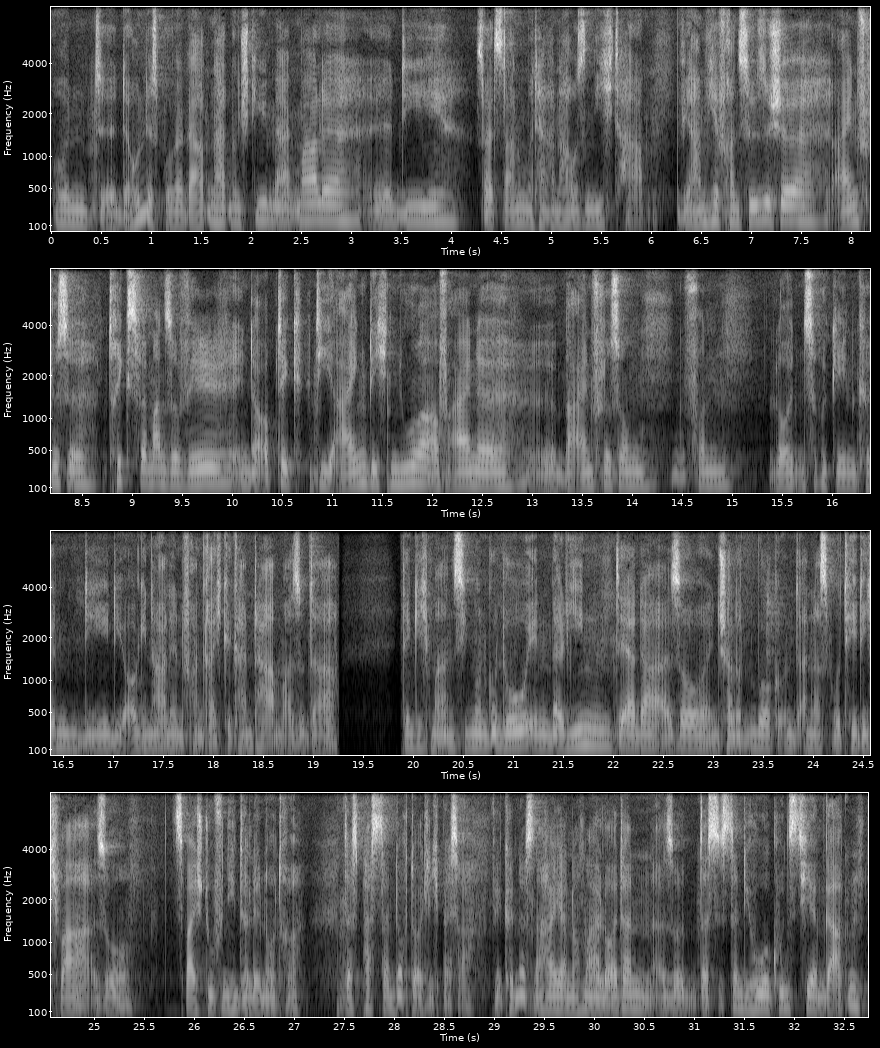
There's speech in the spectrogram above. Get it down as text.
Und äh, der Hundesburger Garten hat nun Stilmerkmale, äh, die Salzdanum und Herrenhausen nicht haben. Wir haben hier französische Einflüsse, Tricks, wenn man so will, in der Optik, die eigentlich nur auf eine äh, Beeinflussung von Leuten zurückgehen können, die die Originale in Frankreich gekannt haben. Also da denke ich mal an Simon Godot in Berlin, der da also in Charlottenburg und anderswo tätig war, also zwei Stufen hinter Le Notre das passt dann doch deutlich besser. Wir können das nachher ja nochmal erläutern. Also das ist dann die hohe Kunst hier im Garten.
